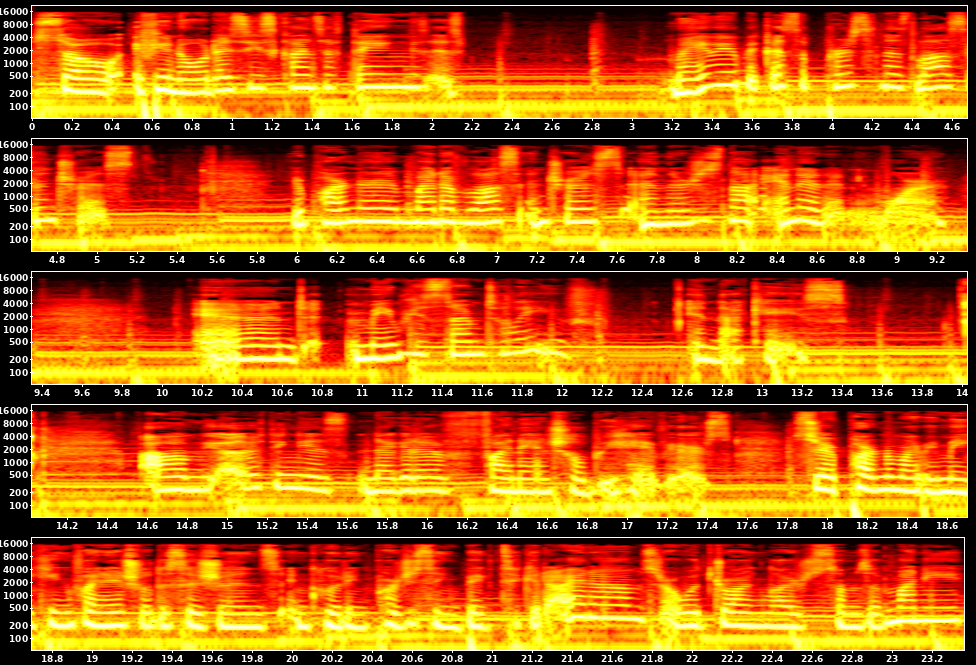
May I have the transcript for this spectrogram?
so if you notice these kinds of things is maybe because the person has lost interest. Your partner might have lost interest and they're just not in it anymore. And maybe it's time to leave in that case. Um, the other thing is negative financial behaviors. So, your partner might be making financial decisions, including purchasing big ticket items or withdrawing large sums of money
